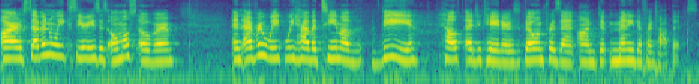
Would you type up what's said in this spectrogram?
Our seven week series is almost over, and every week we have a team of the health educators go and present on di- many different topics.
